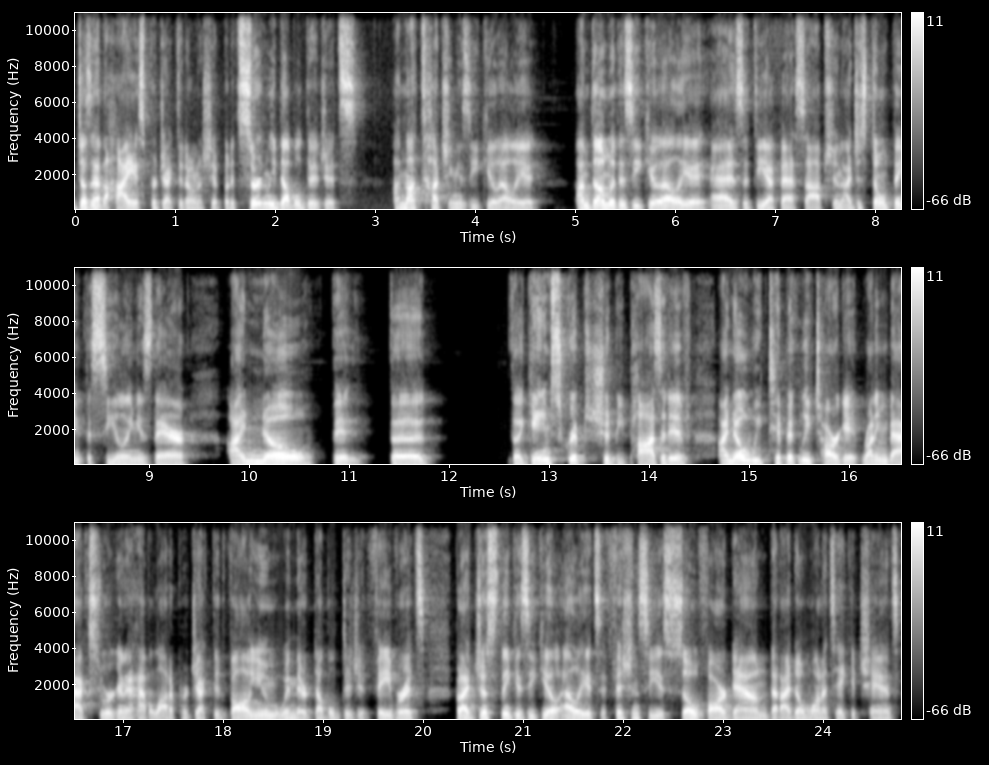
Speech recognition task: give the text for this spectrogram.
doesn't have the highest projected ownership, but it's certainly double digits. I'm not touching Ezekiel Elliott. I'm done with Ezekiel Elliott as a DFS option. I just don't think the ceiling is there. I know that the the game script should be positive. I know we typically target running backs who are going to have a lot of projected volume when they're double digit favorites, but I just think Ezekiel Elliott's efficiency is so far down that I don't want to take a chance.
